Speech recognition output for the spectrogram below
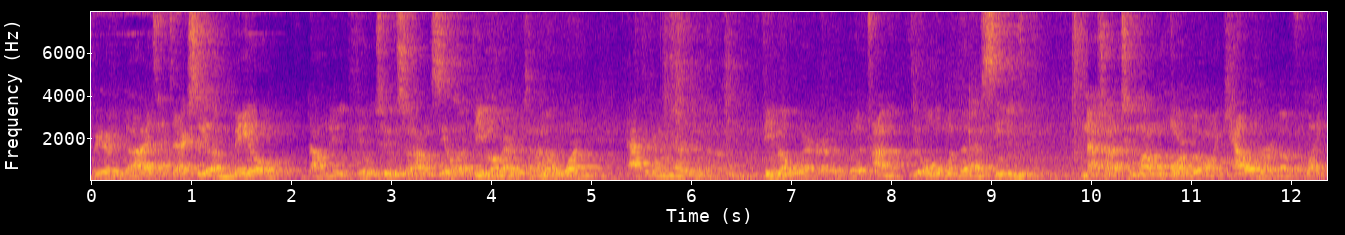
three other guys. It's actually a male dominated field too, so I don't see a lot of female writers. And I know one African American um, female writer, but I'm the only one that I've seen. I'm not trying to toot my own horn, but on a caliber of like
